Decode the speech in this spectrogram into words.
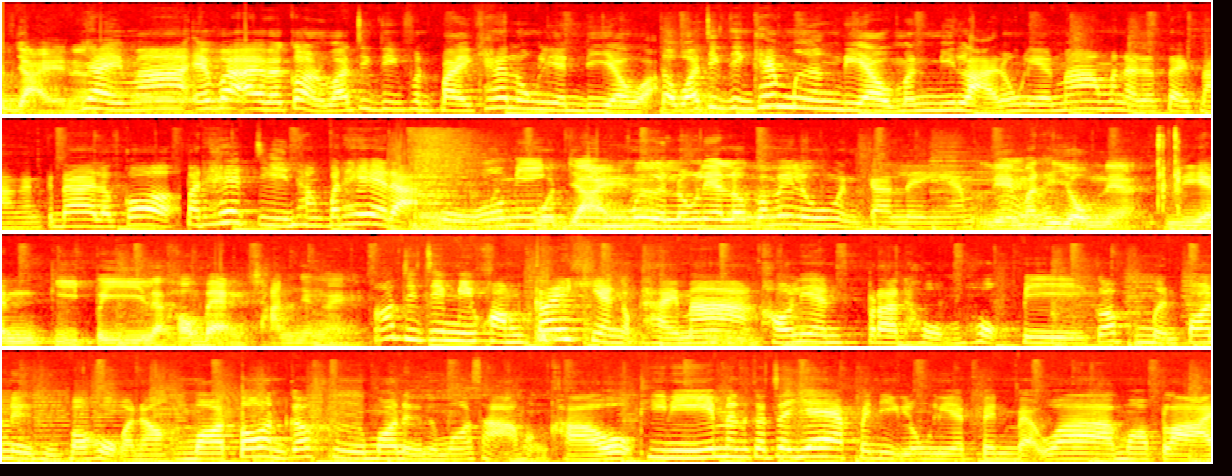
ตรใหญ่นะใหญ่มาก FYI ไว้ก่อนว่าจริงๆเฟิร์นไปแค่โรงเรียนเดียวอะแต่ว่าจริงๆแค่เมืองเดียวมันมีหลายโรงเรียนมากมันอาจจะแตกต่างกันก็ได้ แล้วก็ประเทศจีนทั้งประเทศอะโหมีโคตรใหญ่กี่นะหมื่นโรงเรียนเราก็ไม่รู้เหมือนกันอะไรเงี้ยเรียนมัธยมเนี่ยเรียนกี่ปีแล้วเขาแบ่งชั้นยังไงอ๋อจริง ๆ มีความใกล้เคียงกับไทยมากเขาเรียนประถม 6 ปี ก็เหมือนป .1 ถึงป .6 อะเนาะมต้นก็คือม .1 ถึงม .3 ของเขาทีนี้มันก็จะแยกเป็นอีกโรงเรียนเป็นแบบว่ามปลาย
